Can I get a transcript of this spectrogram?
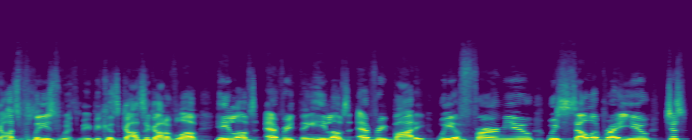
God's pleased with me because God's a God of love. He loves everything, He loves everybody. We affirm you, we celebrate you. Just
